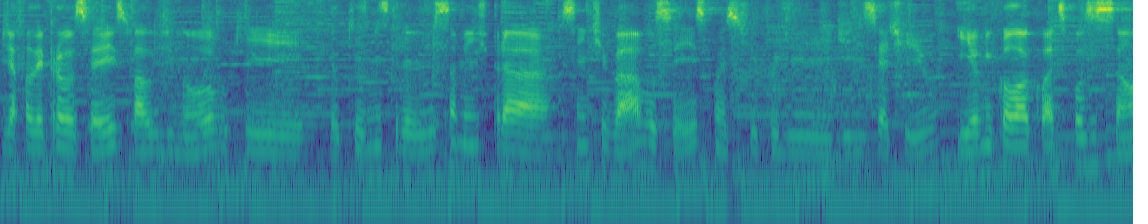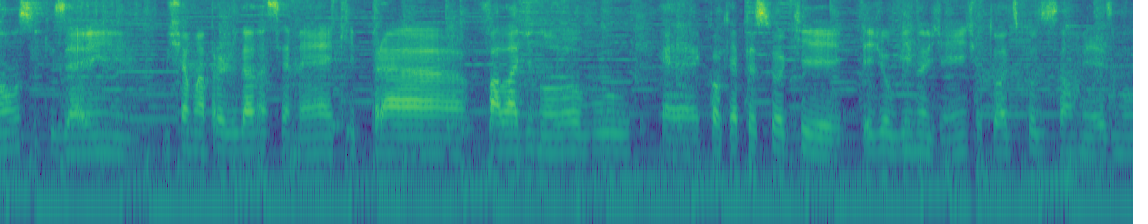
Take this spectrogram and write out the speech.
já falei para vocês, falo de novo que eu quis me inscrever justamente para incentivar vocês com esse tipo de, de, iniciativa. E eu me coloco à disposição se quiserem me chamar para ajudar na SEMEC, para falar de novo. É, qualquer pessoa que esteja ouvindo a gente, eu estou à disposição mesmo.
